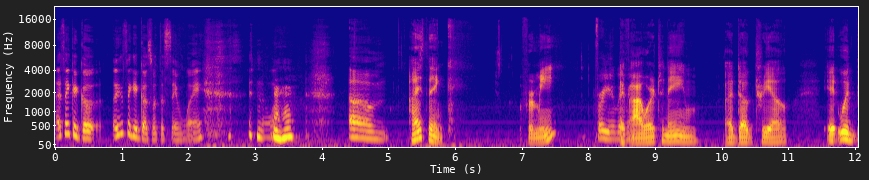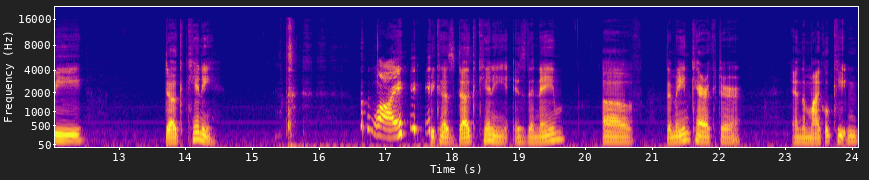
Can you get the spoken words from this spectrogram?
I think it go I think it goes with the same way. in a way. Um, I think, for me, for you, if. I were to name a Dugtrio, it would be Doug Kinney. Why? because Doug Kinney is the name of the main character in the Michael Keaton,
